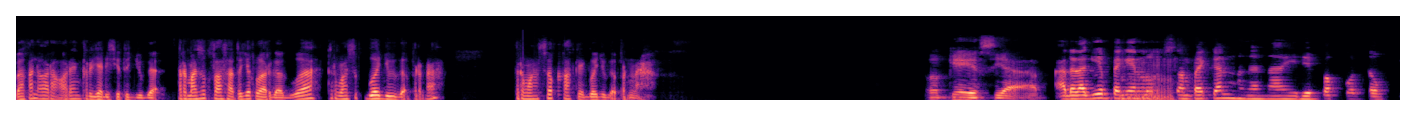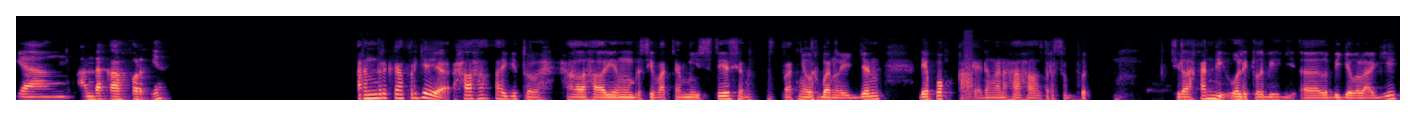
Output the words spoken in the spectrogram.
bahkan orang-orang yang kerja di situ juga. Termasuk salah satunya keluarga gue, termasuk gue juga pernah, termasuk kakek gue juga pernah. Oke, siap. Ada lagi yang pengen lo Hmm. sampaikan mengenai Depok untuk yang anda covernya? Undercovernya ya hal-hal kayak gitulah, hal-hal yang bersifatnya mistis, yang sifatnya urban legend. Depok kayak dengan hal-hal tersebut. Silahkan diulik lebih eh, lebih jauh lagi.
